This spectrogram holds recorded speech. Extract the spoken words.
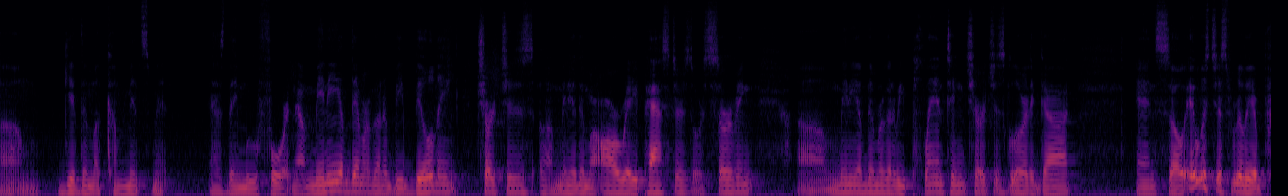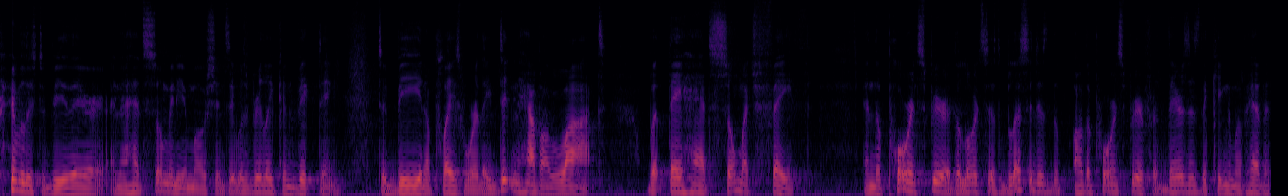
um, give them a commencement as they move forward. Now, many of them are going to be building churches. Uh, many of them are already pastors or serving. Um, many of them are going to be planting churches. Glory to God. And so it was just really a privilege to be there. And I had so many emotions. It was really convicting to be in a place where they didn't have a lot, but they had so much faith. And the poor in spirit, the Lord says, Blessed is the, are the poor in spirit, for theirs is the kingdom of heaven.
